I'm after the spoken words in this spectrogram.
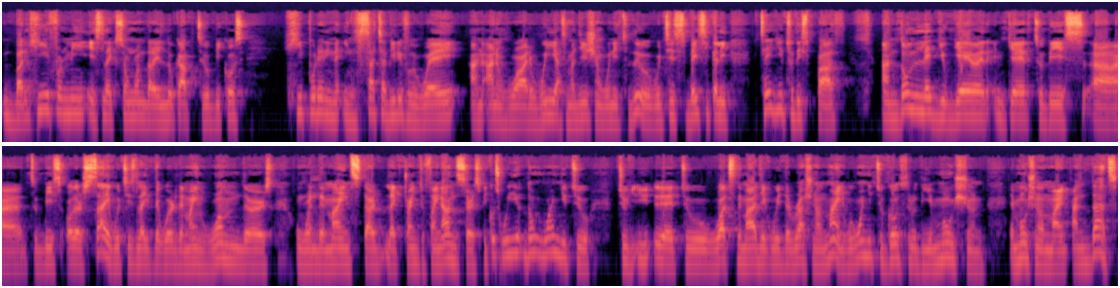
but he for me is like someone that I look up to because he put it in in such a beautiful way and and what we as magicians we need to do, which is basically take you to this path and don't let you get get to this uh, to this other side which is like the where the mind wanders when the mind start like trying to find answers because we don't want you to to uh, to watch the magic with the rational mind. We want you to go through the emotion emotional mind and that's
